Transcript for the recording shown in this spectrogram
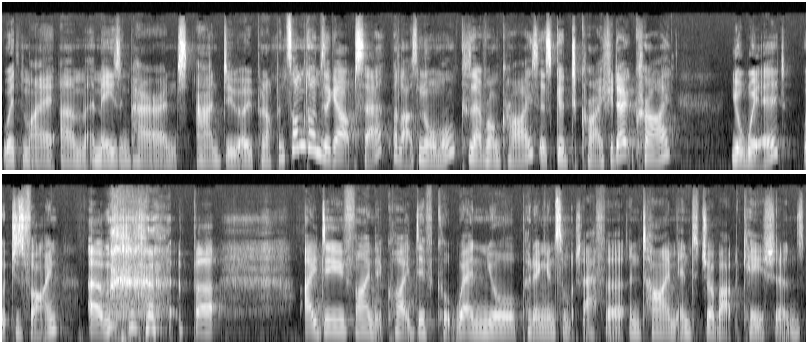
with my um, amazing parents and do open up. And sometimes I get upset, but that's normal because everyone cries. It's good to cry. If you don't cry, you're weird, which is fine. Um, but I do find it quite difficult when you're putting in so much effort and time into job applications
